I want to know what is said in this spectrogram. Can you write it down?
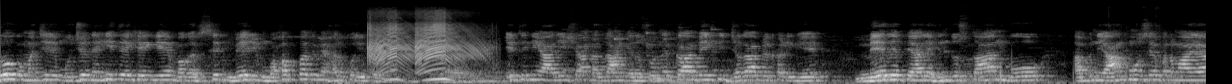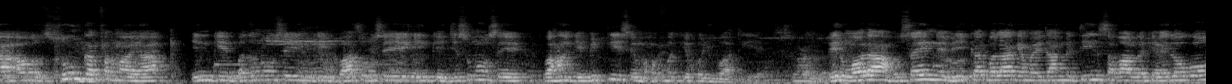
لوگ مجھے مجھے نہیں دیکھیں گے، مگر صرف میری محبت میں ہر کوئی اتنی عالی شان اللہ کے رسول نے کعبے کی جگہ پہ کھڑ گئے میرے پیارے ہندوستان کو اپنی آنکھوں سے فرمایا اور سون کر فرمایا ان کے بدنوں سے ان کی باتوں سے ان کے جسموں سے وہاں کی مٹی سے محبت کی خوشبو آتی ہے۔ پھر مولا حسین نے بھی کربلا کے میدان میں تین سوال رکھے ہیں لوگوں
